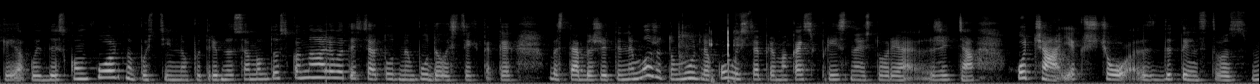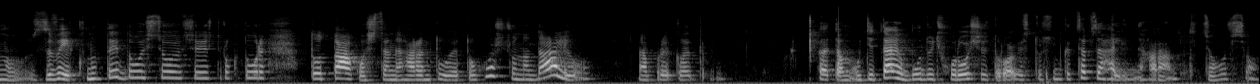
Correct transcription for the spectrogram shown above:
трішки якось дискомфортно, постійно потрібно самовдосконалюватися. Тут не буде ось цих таких без тебе жити не можу, тому для когось це прямо якась прісна історія життя. Хоча, якщо з дитинства ну, звикнути до ось всієї структури, то також це не гарантує того, що надалі, наприклад, е, там у дітей будуть хороші здорові стосунки. Це взагалі не гарант цього всього.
